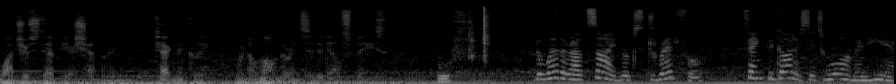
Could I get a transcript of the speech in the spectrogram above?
Watch your step here, Shepard. Technically, we're no longer in Citadel space. Oof. The weather outside looks dreadful. Thank the goddess it's warm in here.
